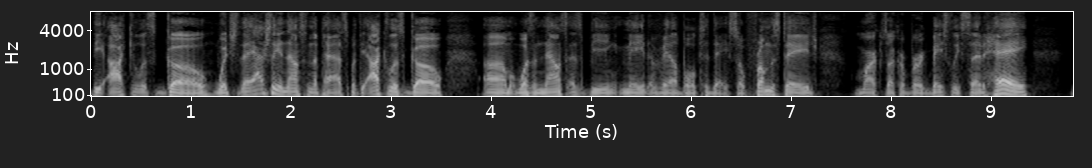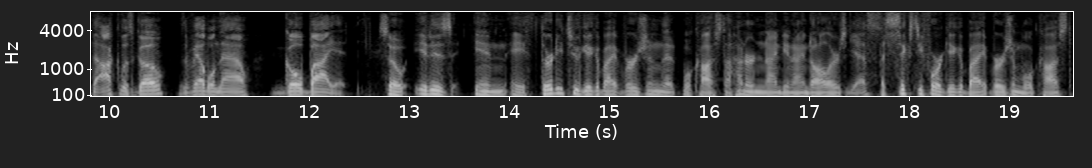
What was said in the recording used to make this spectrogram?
the Oculus Go, which they actually announced in the past, but the Oculus Go um, was announced as being made available today. So from the stage, Mark Zuckerberg basically said, "Hey, the Oculus Go is available now. Go buy it." So it is in a 32 gigabyte version that will cost $199. Yes. A 64 gigabyte version will cost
